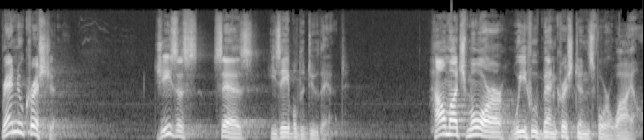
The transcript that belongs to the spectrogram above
Brand new Christian. Jesus says He's able to do that. How much more we who've been Christians for a while?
